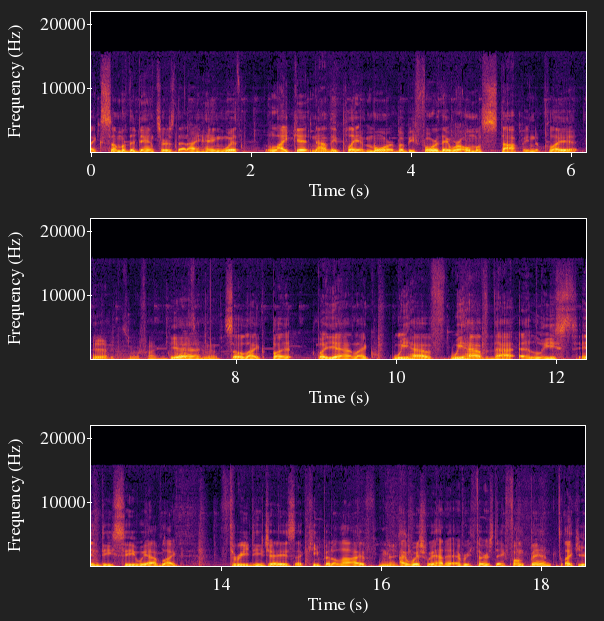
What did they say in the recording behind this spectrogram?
like some of the dancers that I hang with like it, now they play it more. But before they were almost stopping to play it. Yeah, because we're fine. yeah Yeah. so like but but yeah like we have we have that at least in dc we have like three djs that keep it alive Nice. i wish we had a every thursday funk band like you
